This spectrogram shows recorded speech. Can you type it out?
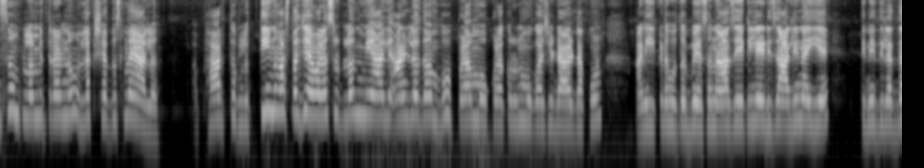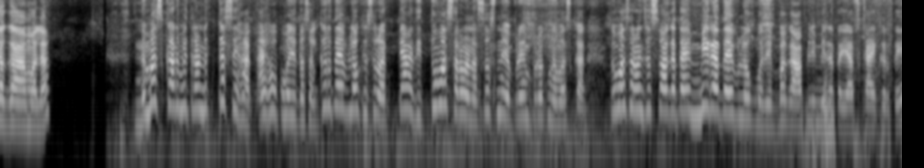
संपलं मित्रांनो लक्षातच नाही आलं. फार थकलो. तीन वाजता जेवायला सुटलो मी आले आणलं होतं भोपळा मोकळा करून मुगाची डाळ टाकून. आणि इकडं होतं बेसन. आज एक लेडीज आली नाही आहे तिने दिला दगा आम्हाला. नमस्कार मित्रांनो कसे आहात? आय होप मजेत असाल. करत आहे ब्लॉगची सुरुवात. त्याआधी तुम्हा सर्वांना सस्नेह प्रेमपूर्वक नमस्कार. तुम्हा सर्वांचं स्वागत आहे मीराताई ब्लॉगमध्ये बघा आपली मीराताई आज काय करते.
